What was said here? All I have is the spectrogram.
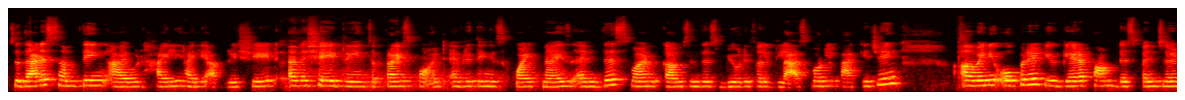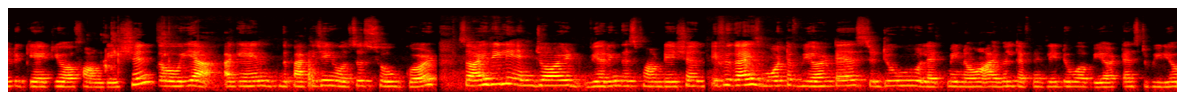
so that is something i would highly highly appreciate. And the shade range the price point everything is quite nice. And this one comes in this beautiful glass bottle packaging uh, when you open it you get a pump dispenser to get your foundation. So yeah again the packaging also so good. So i really enjoyed wearing this foundation. If you guys want a wear test do let me know. I will definitely do a wear test video.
